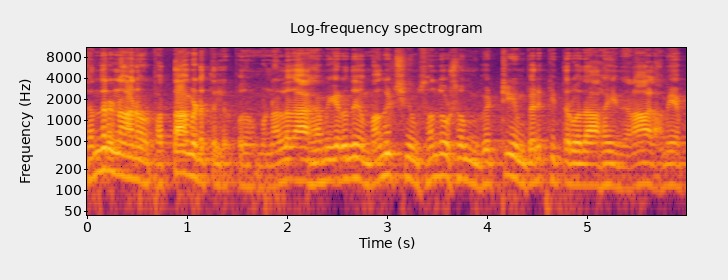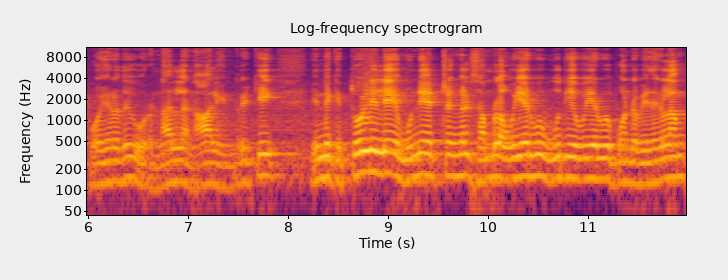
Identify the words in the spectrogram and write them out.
சந்திரனானவர் பத்தாம் இடத்தில் இருப்பது ரொம்ப நல்லதாக அமைகிறது. மகிழ்ச்சியும் சந்தோஷமும் வெற்றியும் பெருக்கித் தருவதாக இந்த நாள் அமையப் போகிறது. ஒரு நல்ல நாள் இன்றைக்கு. இன்றைக்கு தொழிலே முன்னேற்றங்கள் சம்பள உயர்வு ஊதிய உயர்வு போன்ற விதங்களாம்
